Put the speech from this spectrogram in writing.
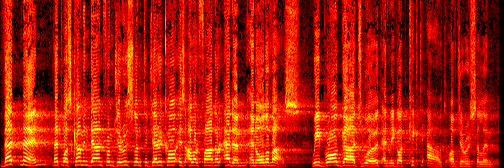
That man that was coming down from Jerusalem to Jericho is our father Adam and all of us. We broke God's word and we got kicked out of Jerusalem,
